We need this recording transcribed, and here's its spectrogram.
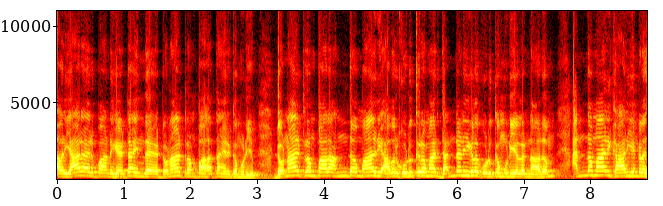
அவர் யாராக இருப்பான்னு கேட்டால் இந்த டொனால்ட் ட்ரம்ப்பாக தான் இருக்க முடியும். டொனால்ட் ட்ரம்ப்பால் அந்த மாதிரி அவர் கொடுக்குற மாதிரி தண்டனைகளை கொடுக்க முடியலைன்னாலும் அந்த மாதிரி காரியங்களை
